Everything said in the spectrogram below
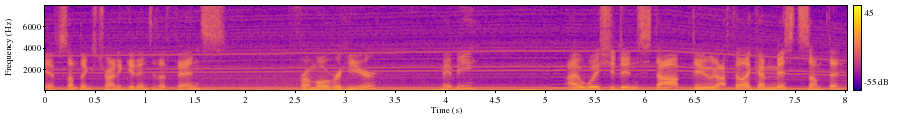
if something's trying to get into the fence from over here. Maybe? I wish it didn't stop, dude. I feel like I missed something.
